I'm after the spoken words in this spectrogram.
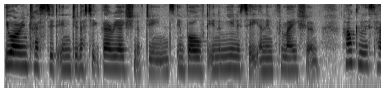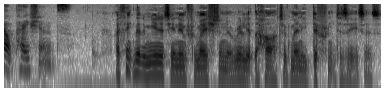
You are interested in genetic variation of genes involved in immunity and inflammation. How can this help patients? I think that immunity and inflammation are really at the heart of many different diseases.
